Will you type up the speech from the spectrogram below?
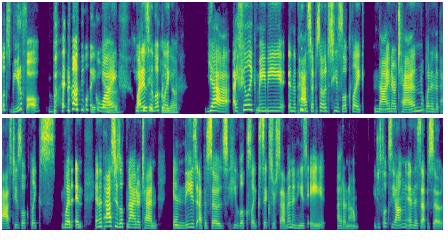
Looks beautiful, but I'm like, yeah. why? Why does he look like? Young. Yeah, I feel like maybe in the past episodes he's looked like nine or ten. When in the past he's looked like when in in the past he's looked nine or ten. In these episodes he looks like six or seven, and he's eight. I don't know. He just looks young in this episode.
